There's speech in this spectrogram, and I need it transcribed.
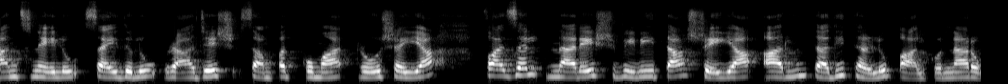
ఆంజనేయులు సైదులు రాజేష్ సంపత్ కుమార్ రోషయ్య ఫజల్ నరేష్ వినీత శ్రేయ అరుణ్ తదితరులు పాల్గొన్నారు.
